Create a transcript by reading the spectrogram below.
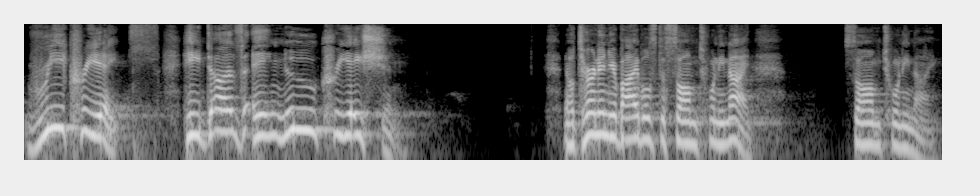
recreates? He does a new creation. Now turn in your Bibles to Psalm 29. Psalm 29.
